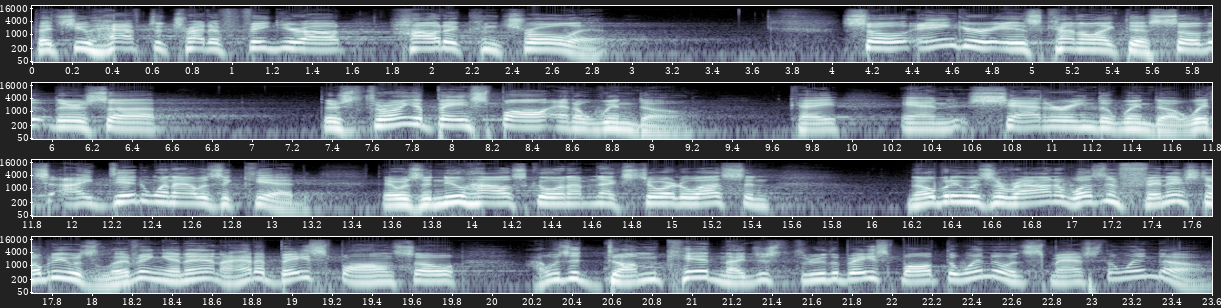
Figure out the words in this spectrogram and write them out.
that you have to try to figure out how to control it. So anger is kind of like this. So there's a, there's throwing a baseball at a window okay, and shattering the window, which I did when I was a kid. There was a new house going up next door to us, and nobody was around. It wasn't finished, nobody was living in it. And I had a baseball, and so I was a dumb kid, and I just threw the baseball at the window and smashed the window.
